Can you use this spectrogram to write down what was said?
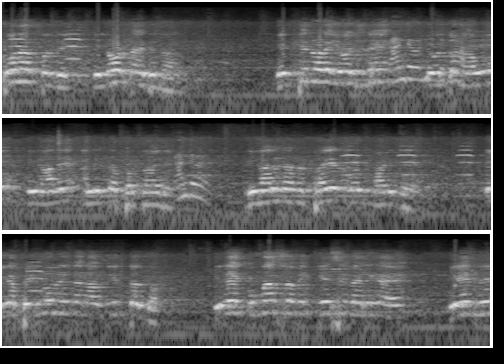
ಕೋಲಾರ ಬಂದೆ ಇಲ್ಲಿ ನೋಡ್ತಾ ಇದ್ದೀನಿ ನಾನು. ಎತ್ತಿನೊಳ ಯೋಜನೆ ಇವತ್ತು ನಾವು ಈಗಾಗಲೇ ಅಲ್ಲಿಂದ ಬರ್ತಾ ಇದೆ ಈಗಾಗಲೇ ನಾನು ಟ್ರಯಲ್ ಒಂದು ಮಾಡಿದ್ದೇವೆ ಈಗ ಬೆಂಗಳೂರಿನಿಂದ ನಾವು ನೀರು ತಂದು ಇದೇ ಕುಮಾರಸ್ವಾಮಿ ಕೆ ಸಿ ವ್ಯಾಲಿಗೆ ಏನ್ರಿ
